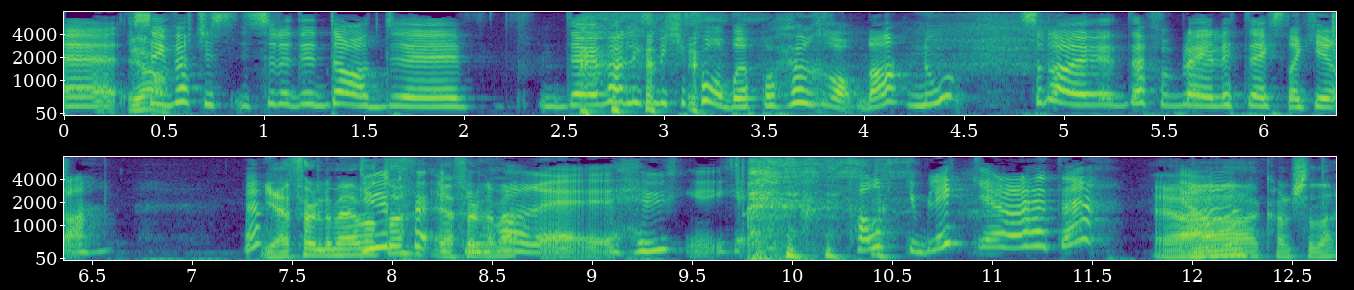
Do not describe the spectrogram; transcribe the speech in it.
Uh, Ja. Så, jeg vet ikke, så det, det, da det, det Jeg var liksom ikke forberedt på å høre om det nå, så da, derfor ble jeg litt ekstra kira. Jeg følger med, vet du. Jeg du følger med. har uh, falkeblikk, er det det heter? Ja, kanskje det.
